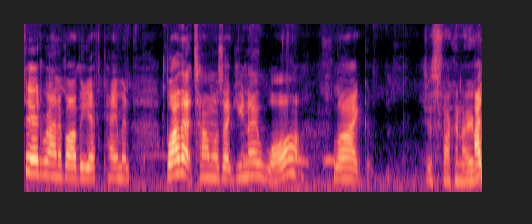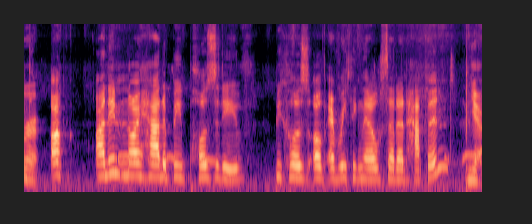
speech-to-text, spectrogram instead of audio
third round of IVF came and by that time I was like you know what like Just fucking over I, it. I, I didn't know how to be positive because of everything else that had happened. Yeah.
